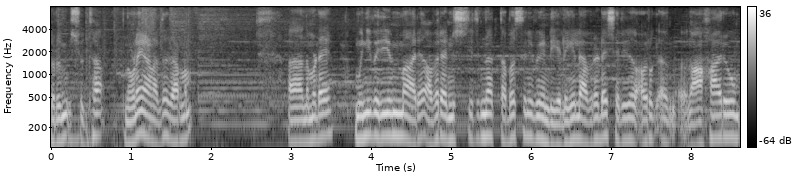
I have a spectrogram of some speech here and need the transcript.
വെറും ശുദ്ധ നുണയാണത്. കാരണം നമ്മുടെ മുനിവര്യന്മാർ അവരനുഷ്ഠിച്ചിരുന്ന തപസ്സിന് വേണ്ടി അല്ലെങ്കിൽ അവരുടെ ശരീരം അവർ ആഹാരവും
